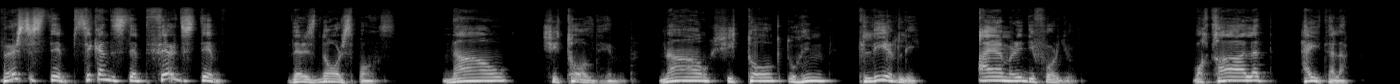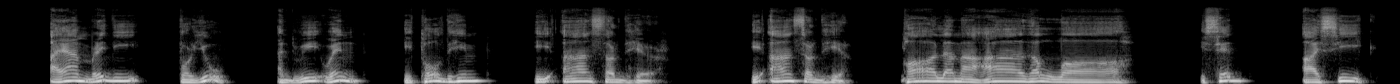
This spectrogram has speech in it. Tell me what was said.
First step, second step, third step, there is no response. Now she told him, now she talked to him clearly. I am ready for you. وقالت هيت لك. I am ready for you. And we, when he told him, he answered her. He answered her. قال معاذ الله. He said, I seek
